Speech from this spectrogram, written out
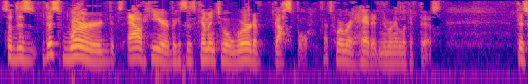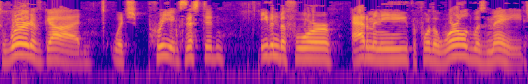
So this this word that's out here, because it's come into a word of gospel. That's where we're headed, and then we're going to look at this. This Word of God, which pre-existed even before Adam and Eve, before the world was made,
